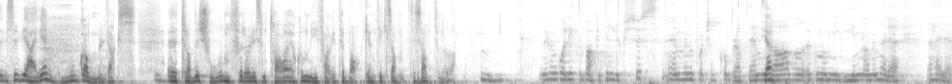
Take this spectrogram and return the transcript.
det, vi er i en god, gammeldags uh, tradisjon for å liksom, ta økonomifaget tilbake igjen til, sam, til samfunnet. da. Vi kan gå litt tilbake til luksus, eh, men fortsatt kobla til moral ja. og økonomien og den herre, herre,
